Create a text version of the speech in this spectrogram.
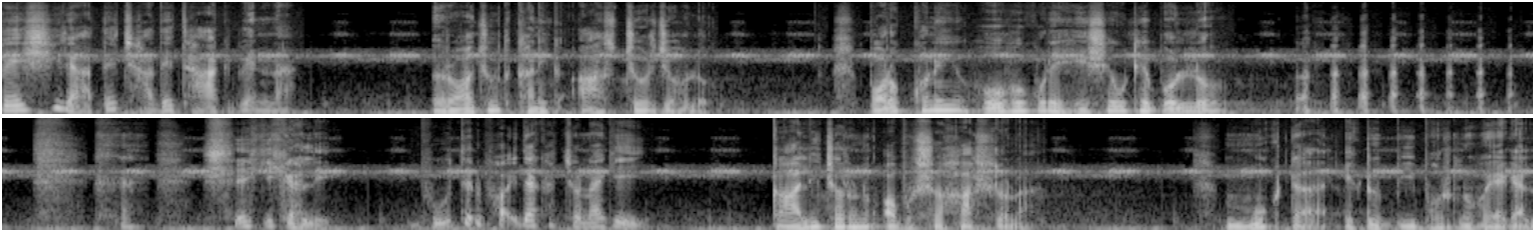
বেশি রাতে ছাদে থাকবেন না। রজত খানিক আশ্চর্য হল। পরক্ষণেই হো হো করে হেসে উঠে বলল সে কি কালি? ভূতের ভয় দেখাচ্ছ নাকি? কালীচরণ অবশ্য হাসল না। মুখটা একটু বিবর্ণ হয়ে গেল।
